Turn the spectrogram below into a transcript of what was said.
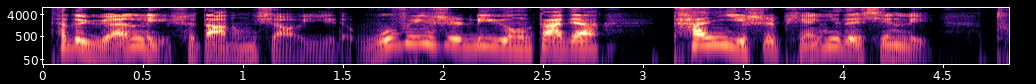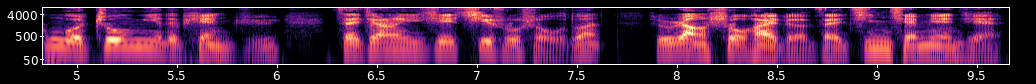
它的原理是大同小异的，无非是利用大家。贪一时便宜的心理，通过周密的骗局，再加上一些技术手段，就让受害者在金钱面前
